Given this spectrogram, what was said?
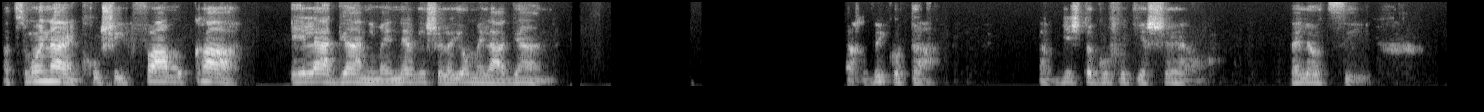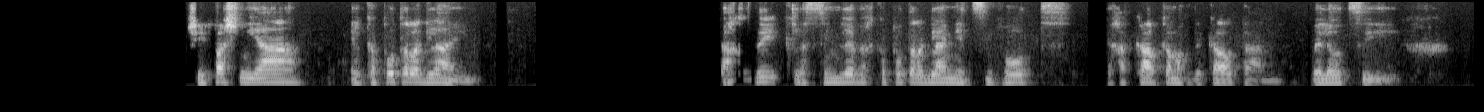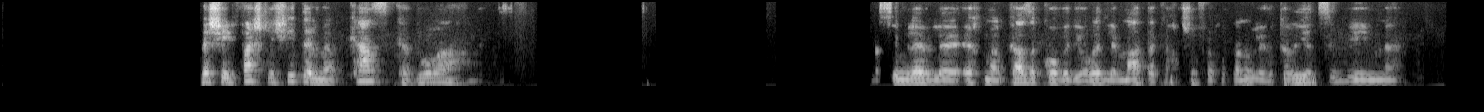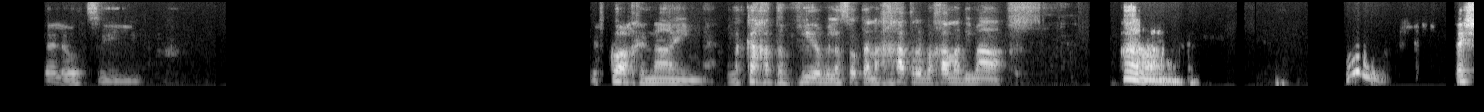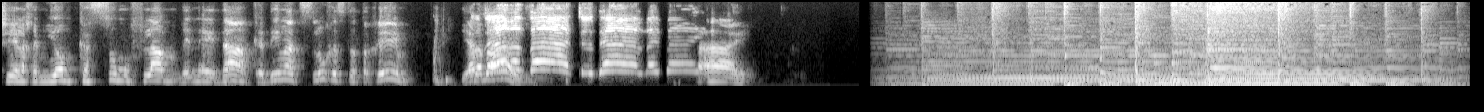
עצמו עיניים, קחו שאיפה עמוקה אל האגן, עם האנרגיה של היום אל האגן. להחזיק אותה, להרגיש את הגוף מתיישר ולהוציא. שאיפה שנייה אל כפות הרגליים. להחזיק, לשים לב איך כפות הרגליים יציבות, איך הקרקע מחזיקה אותן, ולהוציא. ושאיפה שלישית אל מרכז כדור הארץ. לשים לב לאיך מרכז הכובד יורד למטה, ככה שהופך אותנו ליותר יציבים, ולהוציא. לפקוח עיניים, לקחת אוויר ולעשות אנחת רווחה מדהימה. ושיהיה לכם יום קסום, מופלא ונהדר. קדימה, צלוחס תותחים. יאללה ביי. תודה רבה, תודה, ביי ביי. ביי.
